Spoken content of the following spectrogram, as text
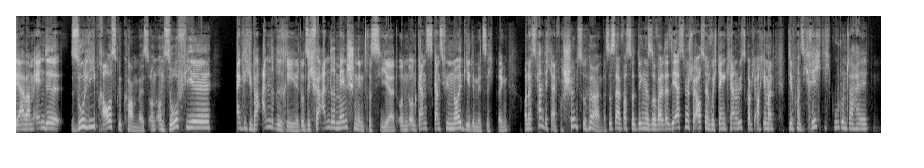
der aber am Ende so lieb rausgekommen ist und, und so viel eigentlich über andere redet und sich für andere Menschen interessiert und, und ganz, ganz viel Neugierde mit sich bringt. Und das fand ich einfach schön zu hören. Das ist einfach so Dinge so, weil die ersten Beispiel auch so, wo ich denke, Keanu Reeves, glaube ich, auch jemand, mit dem kann man sich richtig gut unterhalten.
